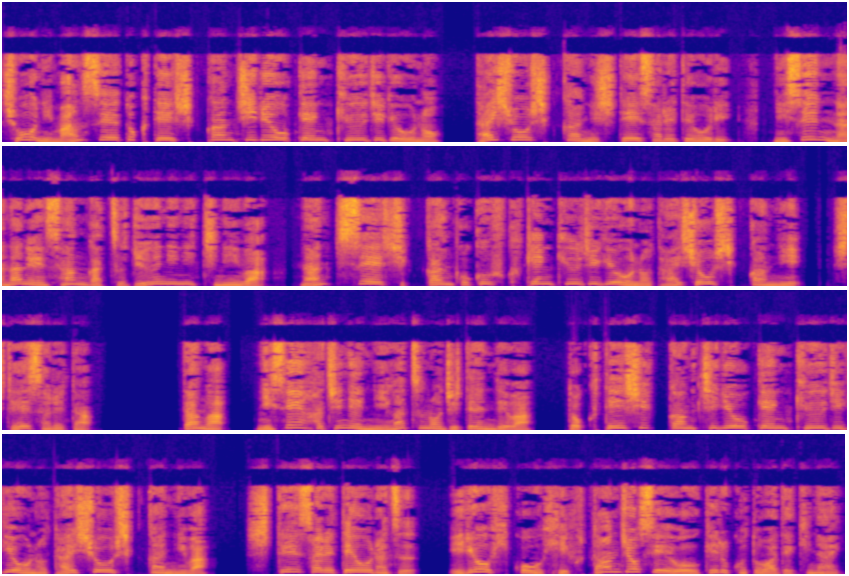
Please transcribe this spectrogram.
小児慢性特定疾患治療研究事業の対象疾患に指定されており、2007年3月12日には難治性疾患克服研究事業の対象疾患に指定された。だが、2008年2月の時点では、特定疾患治療研究事業の対象疾患には指定されておらず、医療費公費負担助成を受けることはできない。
